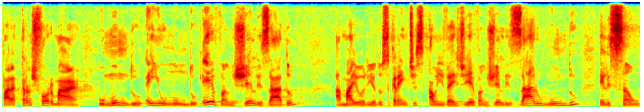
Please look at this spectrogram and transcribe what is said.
para transformar o mundo em um mundo evangelizado, a maioria dos crentes, ao invés de evangelizar o mundo, eles são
